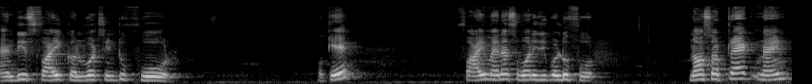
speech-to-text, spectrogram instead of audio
and this 5 converts into 4 okay? 5 minus 1 is equal to 4 now subtract 9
